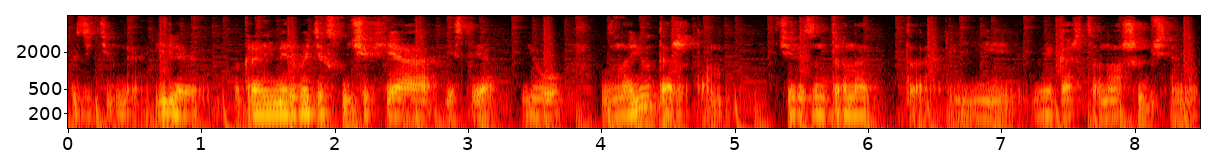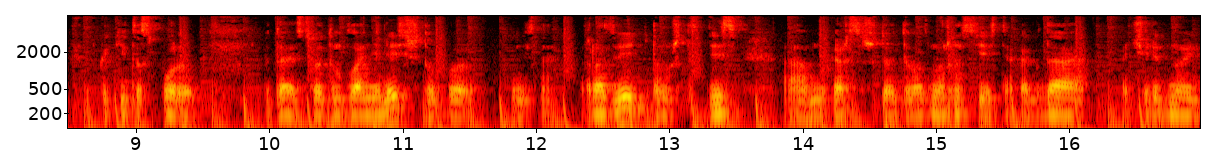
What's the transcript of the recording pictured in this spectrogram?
позитивное. Или, по крайней мере, в этих случаях я, если я его узнаю даже там через интернет, и мне кажется, оно ошибочное, в общем, какие-то споры пытаюсь в этом плане лезть, чтобы, не знаю, развеять, потому что здесь, а, мне кажется, что эта возможность есть. А когда очередной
